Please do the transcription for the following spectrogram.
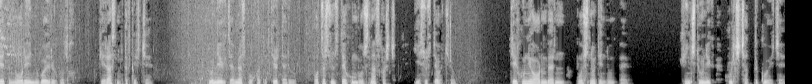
Тэд нуурын нөгөө эрэг болох Герас нутагт иржээ. Түүнийг завнаас буухад тэр даруй бузар сүнстэй хүн булснаас гарч Есүстэй уулзрав. Тэр хүний орон байр нь булшнуудын дунд байв. Хинч түүнийг хүлж чаддаггүй байжээ.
